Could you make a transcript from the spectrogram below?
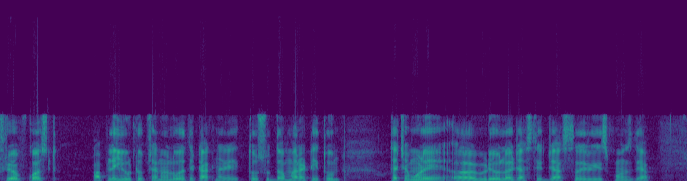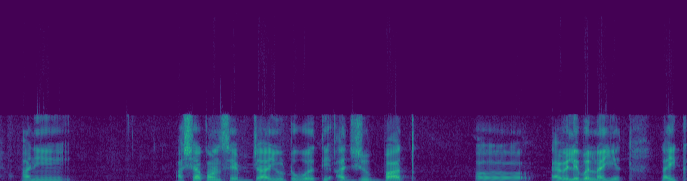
फ्री ऑफ कॉस्ट आपल्या यूट्यूब चॅनलवरती टाकणार आहे. तो सुद्धा मराठीतून. त्याच्यामुळे व्हिडिओला जास्तीत जास्त रिस्पॉन्स द्या. आणि अशा कॉन्सेप्ट ज्या यूट्यूबवरती अजिबात अवेलेबल नाही आहेत लाईक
